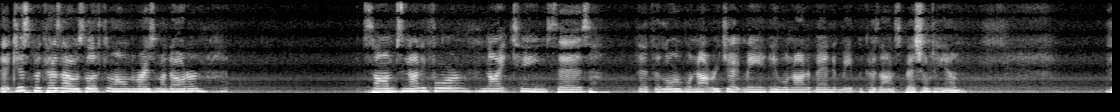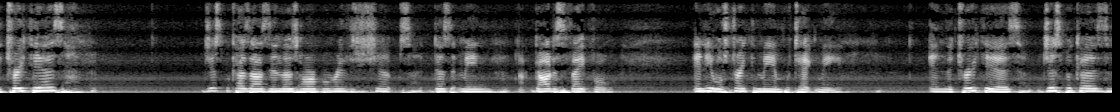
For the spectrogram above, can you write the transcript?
that just because I was left alone to raise my daughter, Psalms 94:19 says that the Lord will not reject me and He will not abandon me because I'm special to Him. The truth is, just because I was in those horrible relationships doesn't mean God is faithful and He will strengthen me and protect me. And the truth is, just because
